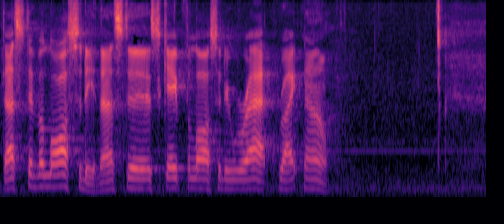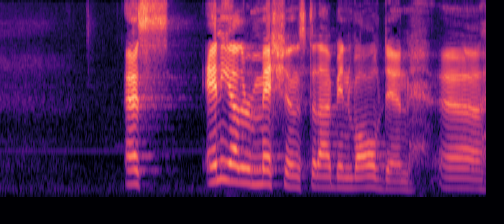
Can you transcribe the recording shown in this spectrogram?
that's the velocity, that's the escape velocity we're at right now as any other missions that I've been involved in, uh,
